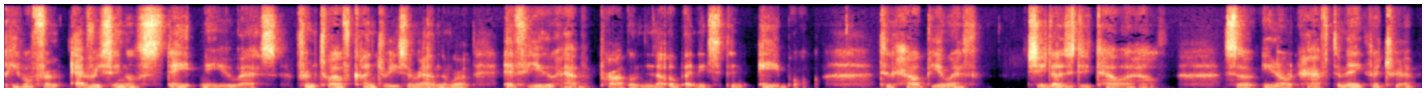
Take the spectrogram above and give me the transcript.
People from every single state in the US, from 12 countries around the world. If you have a problem nobody's been able to help you with, she does do telehealth. So you don't have to make the trip.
